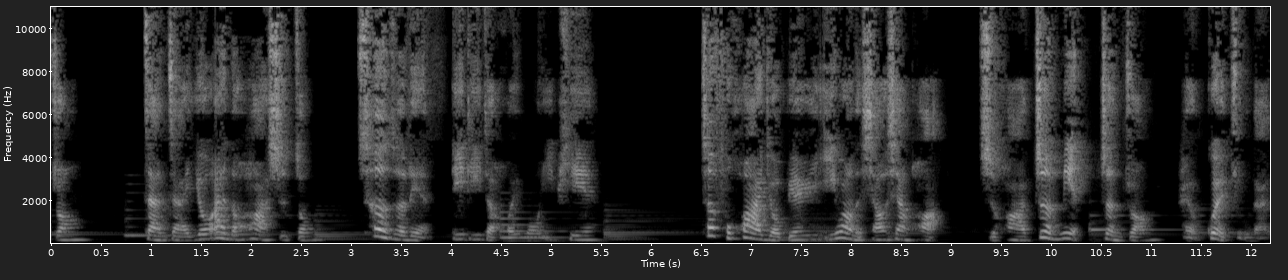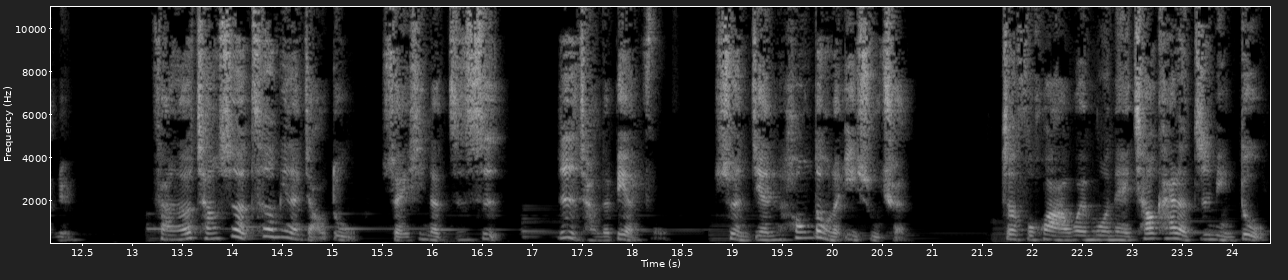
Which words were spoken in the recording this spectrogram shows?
装，站在幽暗的画室中，侧着脸，低低的回眸一瞥。这幅画有别于以往的肖像画，只画正面正装，还有贵族男女，反而尝试了侧面的角度、随性的姿势、日常的便服，瞬间轰动了艺术圈。这幅画为莫内敲开了知名度。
